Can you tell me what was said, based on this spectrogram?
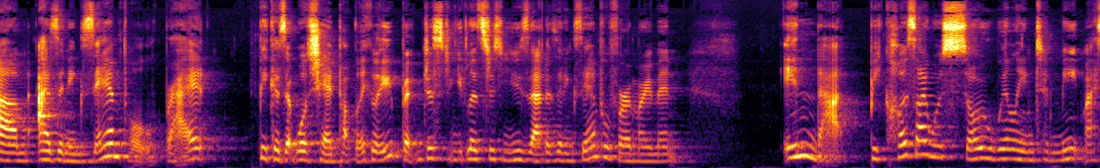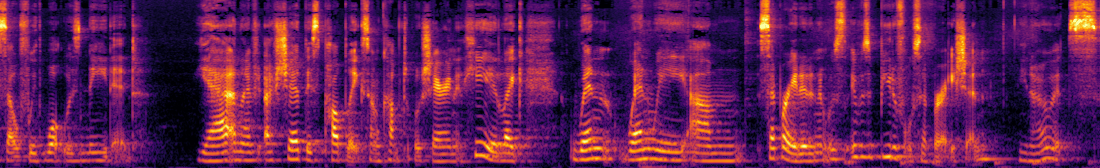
um, as an example, right? Because it was shared publicly, but just let's just use that as an example for a moment. In that, because I was so willing to meet myself with what was needed, yeah, and I've, I've shared this public, so I'm comfortable sharing it here. Like when when we um, separated, and it was it was a beautiful separation. You know, it's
